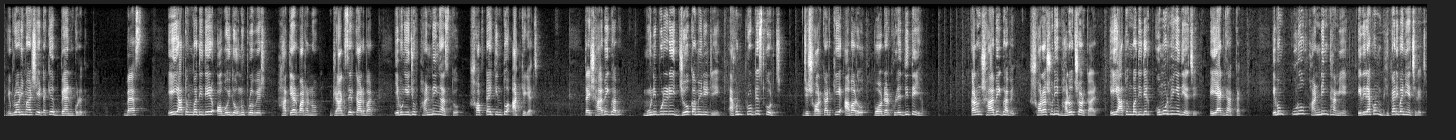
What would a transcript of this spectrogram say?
ফেব্রুয়ারি মাসে এটাকে ব্যান করে দেয়। ব্যাস, এই আতঙ্কবাদীদের অবৈধ অনুপ্রবেশ, হাতিয়ার পাঠানো ড্রাগসের কারবার এবং এই যে ফান্ডিং আসতো, সবটাই কিন্তু আটকে গেছে। তাই স্বাভাবিকভাবে মণিপুরের এই জো কমিউনিটি এখন প্রোটেস্ট করছে যে সরকারকে আবারও বর্ডার খুলে দিতেই হবে। কারণ স্বাভাবিকভাবে সরাসরি ভারত সরকার এই আতঙ্কবাদীদের কোমর ভেঙে দিয়েছে এই এক ধাক্কায়। এবং পুরো ফান্ডিং থামিয়ে এদের এখন ভিখারি বানিয়ে ছেড়েছে।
